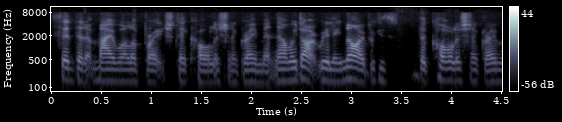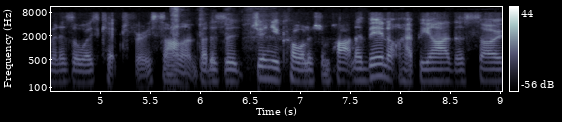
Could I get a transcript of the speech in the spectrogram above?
said that it may well have breached their coalition agreement. Now we don't really know because the coalition agreement is always kept very silent. But as a junior coalition partner, they're not happy either. So,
